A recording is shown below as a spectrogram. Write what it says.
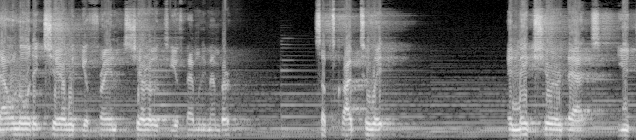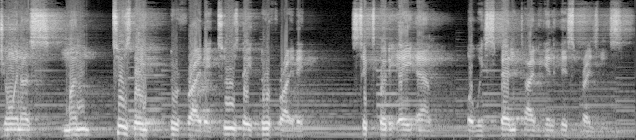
Download it, share with your friend, share it to your family member, subscribe to it, and make sure that you join us Monday, Tuesday through Friday, Tuesday through Friday, 6:30 a.m., where we spend time in His presence.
